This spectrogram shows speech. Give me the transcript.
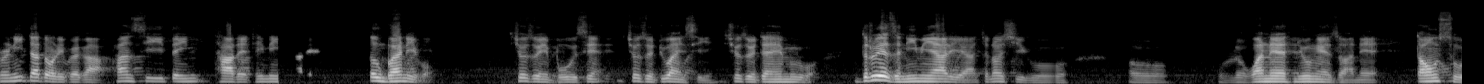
ခရနီတက်တော်တွေဘက်ကဖန်စီတိန်ထားတဲ့ထိန်းသိမ်းထားတဲ့တုံပန်းတွေပေါ့ချို့ဆိုရင်ဘူအဆင့်ချို့ဆို 2IC ချို့ဆိုတန်မှုပေါ့သူတို့ရဲ့ဇနီးမယားတွေကကျွန်တော်ရှိကိုဟိုဟိုလိုဝမ်းနဲ့ညှိုးငယ်စွာနဲ့တောင်းဆို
